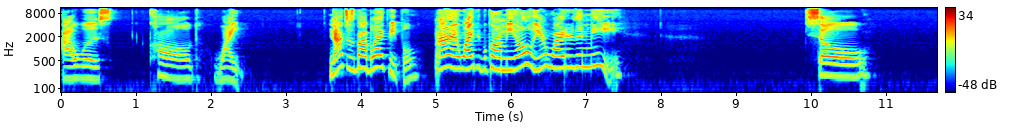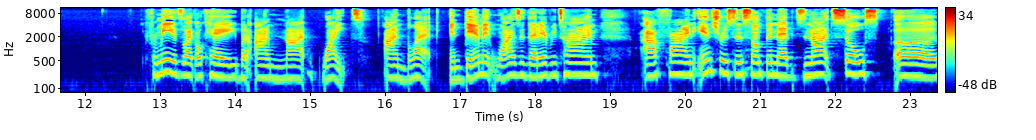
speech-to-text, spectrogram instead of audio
I was called white. Not just by black people. I had white people call me, oh, you're whiter than me. So for me, it's like, okay, but I'm not white. I'm black. And damn it, why is it that every time I find interest in something that's not so uh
